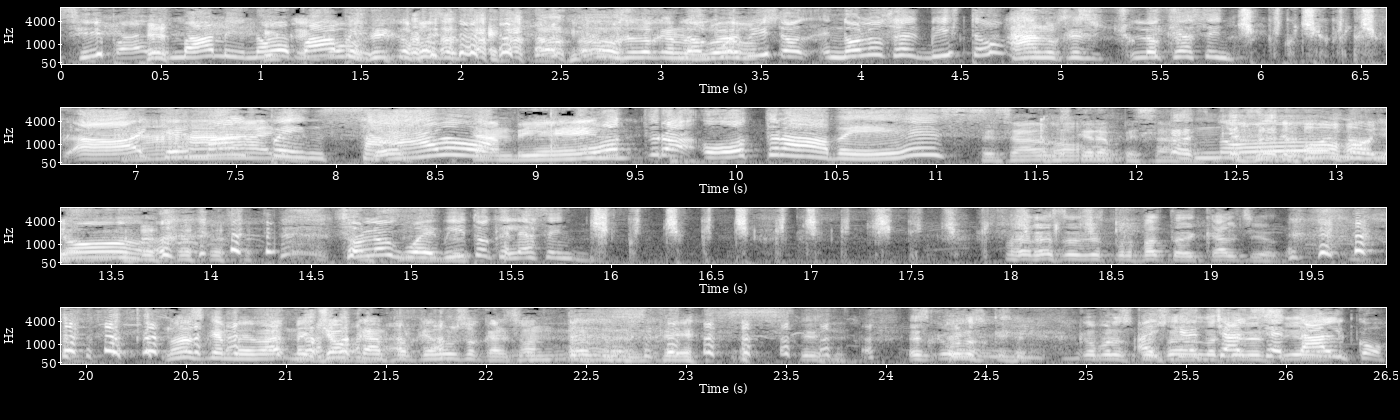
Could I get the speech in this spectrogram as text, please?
Sí, papi. Mami, no, ¿Y cómo- papi. y cómo se- cómo se tocan los huevos? huevitos, ¿no los has visto? Ah, lo que es... Lo que hacen. Ay, qué mal pensado. también. Otra, otra vez. Pensábamos No. que era pesado. No, No, no, yo- no. Son los huevitos que le hacen. Pero eso es por falta de calcio. No, es que me, va- me chocan porque no uso calzón. Entonces, este... Es como los que, como los que Hay que que echarse decían. talco.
